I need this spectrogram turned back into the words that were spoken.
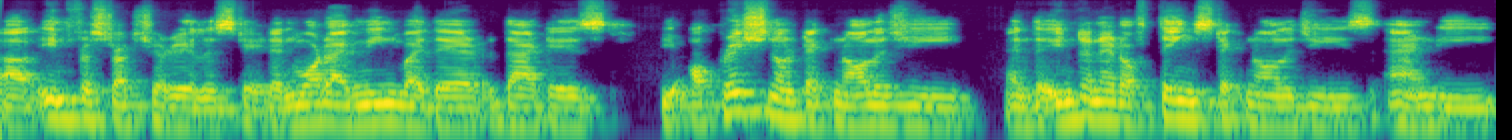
uh, infrastructure real estate. And what I mean by there, that is the operational technology and the Internet of Things technologies and the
